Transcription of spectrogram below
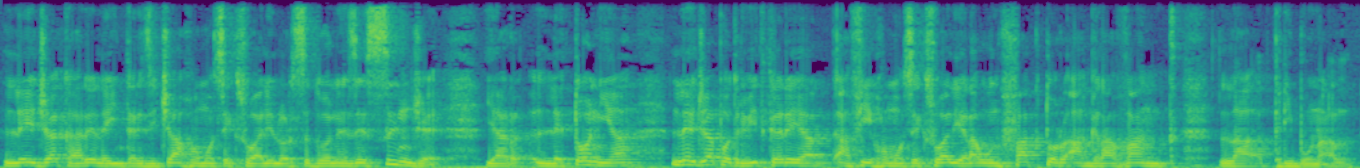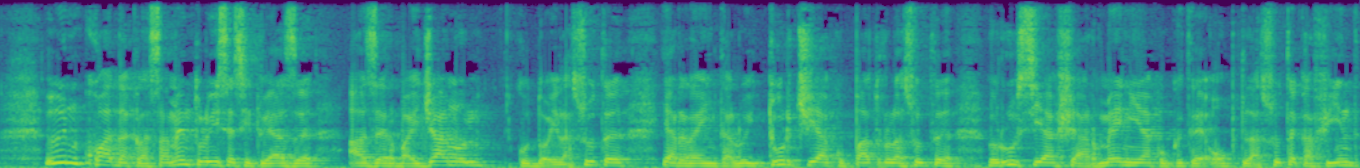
legea care le interzicea homosexualilor să doneze sânge, iar Letonia Polonia, legea potrivit căreia a fi homosexual era un factor agravant la tribunal. În coada clasamentului se situează Azerbaijanul cu 2%, iar înaintea lui Turcia cu 4%, Rusia și Armenia cu câte 8%, ca fiind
